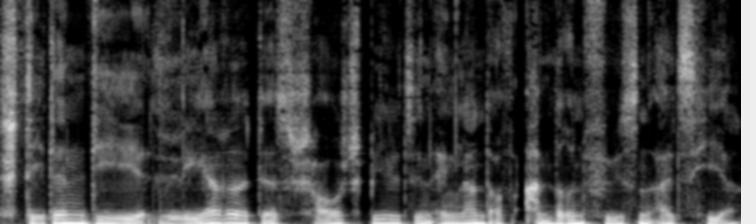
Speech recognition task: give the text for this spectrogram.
Steht denn die Lehre des Schauspiels in England auf anderen Füßen als hier?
